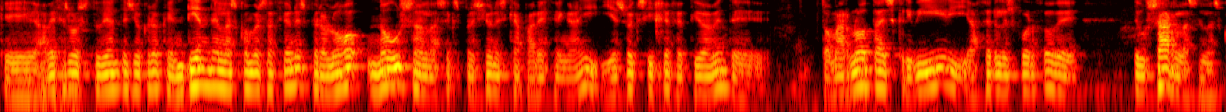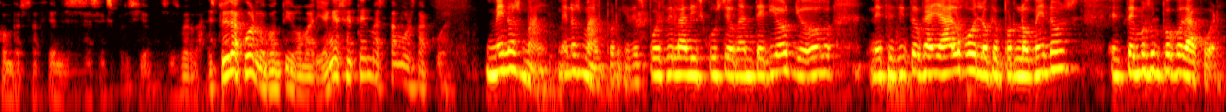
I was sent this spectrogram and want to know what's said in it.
que a veces los estudiantes yo creo que entienden las conversaciones, pero luego no usan las expresiones que aparecen ahí. Y eso exige efectivamente tomar nota, escribir y hacer el esfuerzo de, de usarlas en las conversaciones, esas expresiones. Es verdad. Estoy de acuerdo contigo, María. En ese tema estamos de acuerdo. Menos mal, menos mal, porque después de la discusión anterior yo necesito que haya algo en lo que por lo menos estemos un poco de acuerdo.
